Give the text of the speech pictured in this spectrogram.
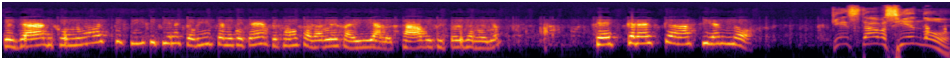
pues ya dijo, no, es que sí, sí tiene COVID, que no sé qué, empezamos a darles ahí a los chavos y todo ese rollo. ¿Qué crees que va haciendo? ¿Qué estaba haciendo?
